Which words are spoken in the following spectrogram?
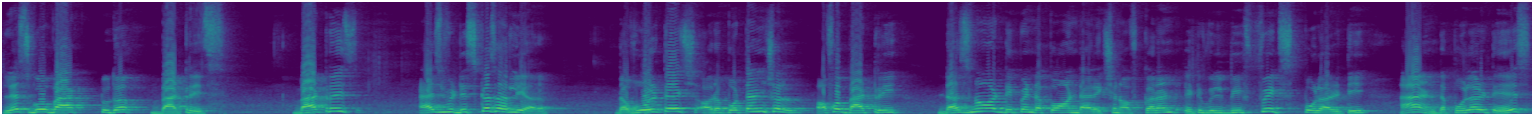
let's go back to the batteries. Batteries as we discussed earlier the voltage or a potential of a battery does not depend upon direction of current it will be fixed polarity and the polarity is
